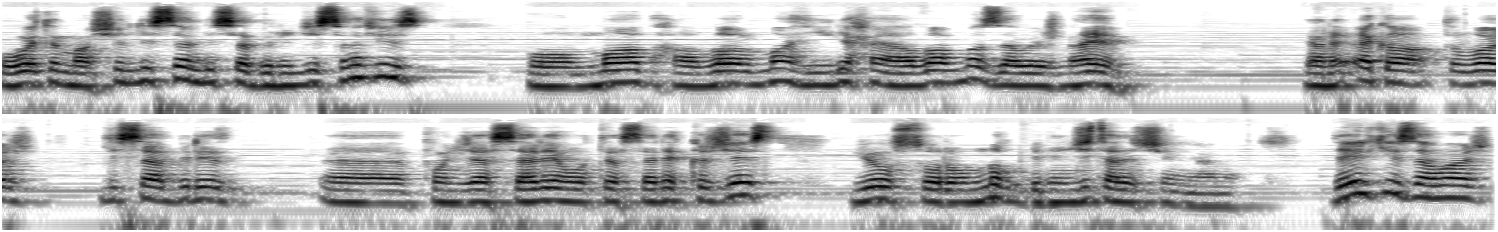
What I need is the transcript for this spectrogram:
o vete maşin lise lise birinci sınıfız o mad haval ma hili hayaval ma zavaj nayim yani eka tıvaj lise biri ponca seri o seri kıcız yo sorumluluk birinci tel için yani. Değil ki zavaj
